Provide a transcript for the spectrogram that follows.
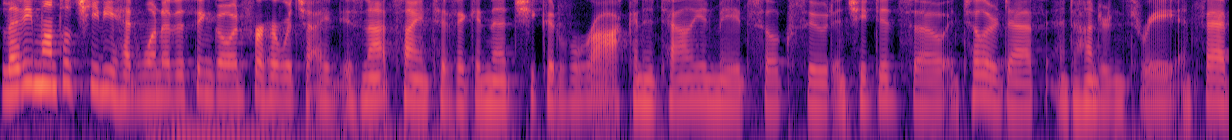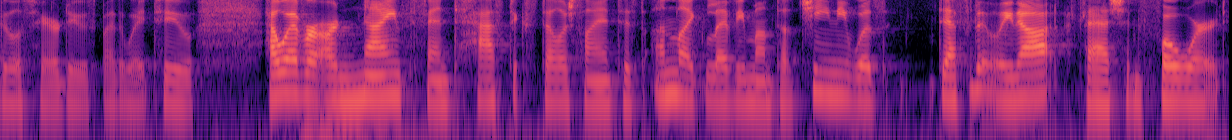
Levi Montalcini had one other thing going for her, which I, is not scientific, in that she could rock an Italian made silk suit, and she did so until her death at 103, and fabulous hairdos, by the way, too. However, our ninth fantastic stellar scientist, unlike Levi Montalcini, was definitely not fashion forward.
